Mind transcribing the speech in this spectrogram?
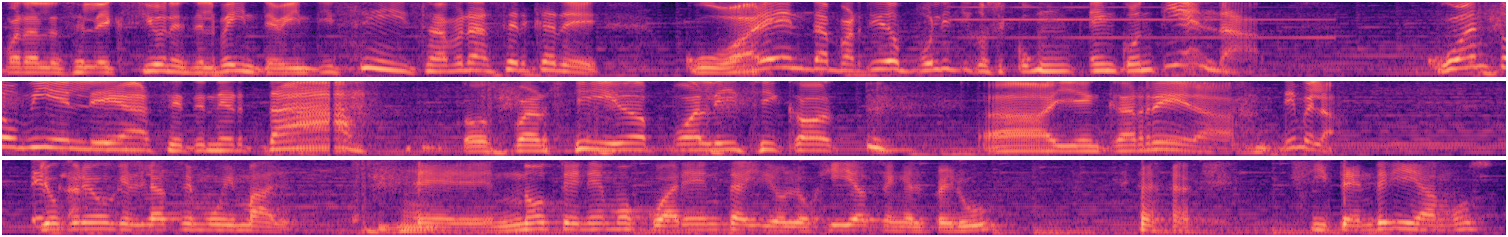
para las elecciones del 2026 habrá cerca de 40 partidos políticos en contienda. ¿Cuánto bien le hace tener tantos partidos políticos ahí en carrera? Dímelo. Yo creo que le hace muy mal. Eh, no tenemos 40 ideologías en el Perú. si tendríamos,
